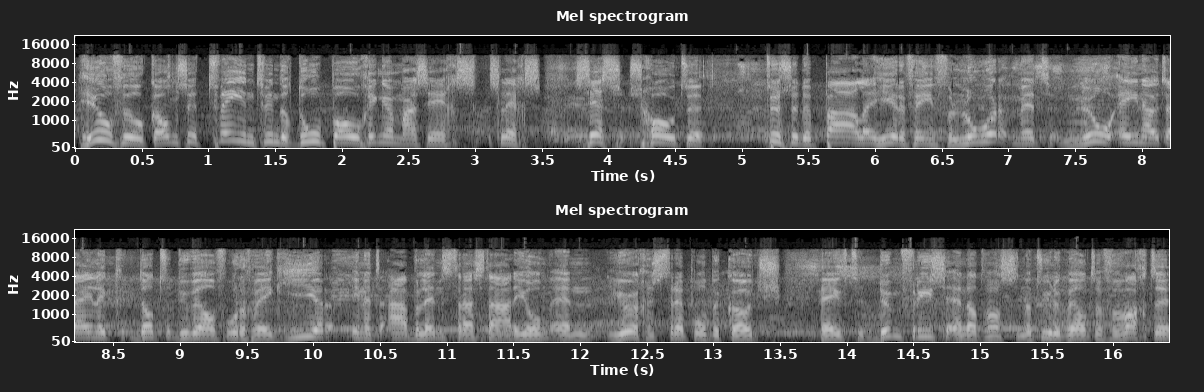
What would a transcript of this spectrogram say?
Heel veel kansen, 22 doelpogingen, maar slechts, slechts 6 schoten tussen de palen. Heerenveen verloor met 0-1 uiteindelijk dat duel vorige week hier in het Abelenstra stadion. En Jurgen Streppel, de coach, heeft Dumfries. En dat was natuurlijk wel te verwachten.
